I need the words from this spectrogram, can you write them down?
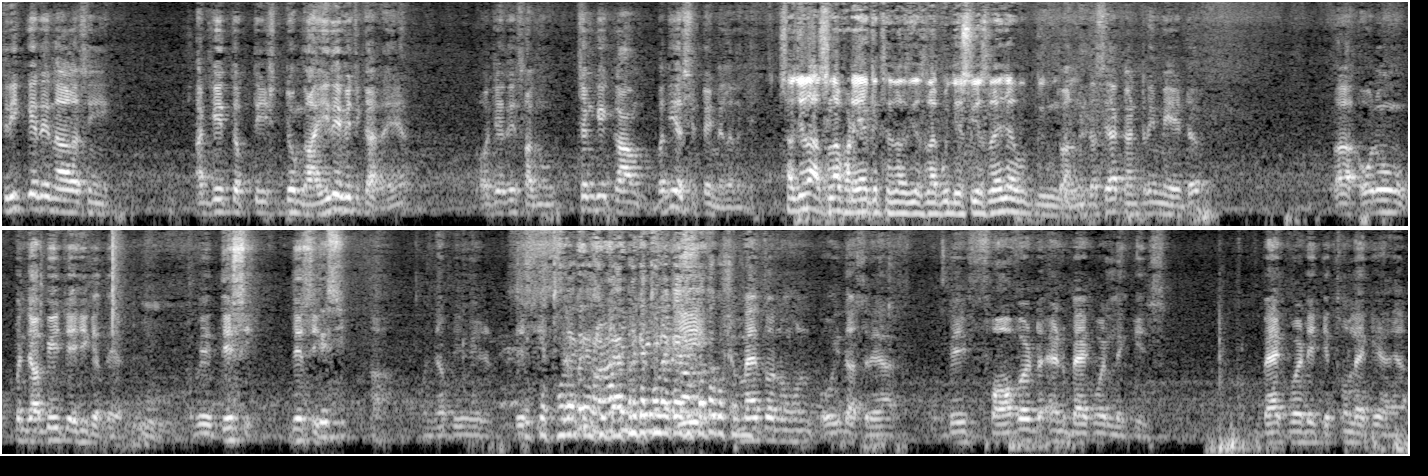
ਤਰੀਕੇ ਦੇ ਨਾਲ ਅਸੀਂ ਅੱਗੇ ਤਫਤੀਸ਼ ਡੂੰਘਾਈ ਦੇ ਵਿੱਚ ਕਰ ਰਹੇ ਹਾਂ ਔਰ ਜਿਹਦੇ ਸਾਨੂੰ ਚੰਗੇ ਕੰਮ ਵਧੀਆ ਸਿੱਟੇ ਮਿਲਣਗੇ। ਸਰ ਜਿਹੜਾ ਅਸਲਾ ਫੜਿਆ ਕਿੱਥੇ ਦਾ ਸੀ? ਅਸਲਾ ਕੋਈ ਦੇਸੀ ਅਸਲਾ ਹੈ ਜਾਂ ਤੁਹਾਨੂੰ ਦੱਸਿਆ ਕੰਟਰੀ ਮੇਡ ਉਹਨੂੰ ਪੰਜਾਬੀ ਚ ਇਹੀ ਕਹਿੰਦੇ ਆ ਵੀ ਦੇਸੀ ਦੇਸੀ। ਹਾਂ ਪੰਜਾਬੀ ਮੇਡ ਦੇਸੀ। ਕਿੱਥੋਂ ਲੈ ਕੇ ਆਏ ਸੀ? ਵੈਪਨ ਕਿੱਥੋਂ ਲੈ ਕੇ ਆਏ ਸੀ? ਪਤਾ ਕੁਛ ਮੈਂ ਤੁਹਾਨੂੰ ਹੁਣ ਉਹੀ ਦੱਸ ਰਿਹਾ ਵੀ forward and backward linkage backward ਇਹ ਕਿੱਥੋਂ ਲੈ ਕੇ ਆਇਆ?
